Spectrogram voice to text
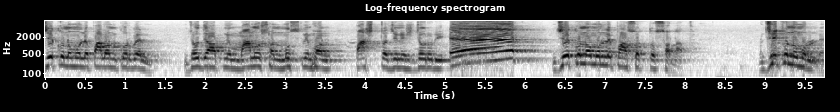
যে কোনো মূল্যে পালন করবেন। যদি আপনি মানুষ হন, মুসলিম হন, পাঁচটা জিনিস জরুরি। এক যে কোনো মূল্যে পাঁচ অক্ত সলাৎ যে কোনো মূল্যে।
